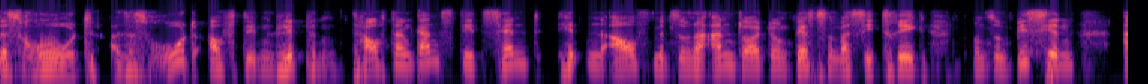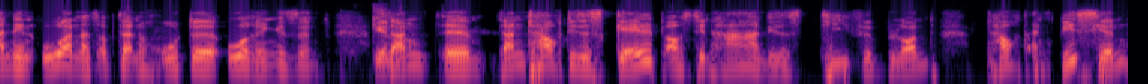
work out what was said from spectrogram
das Rot, also das Rot auf den Lippen, taucht dann ganz dezent hinten auf mit so einer Andeutung dessen, was sie trägt und so ein bisschen an den Ohren, als ob da noch rote Ohrringe sind. Genau. Dann, äh, dann taucht dieses Gelb aus den Haaren, dieses tiefe Blond, taucht ein bisschen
